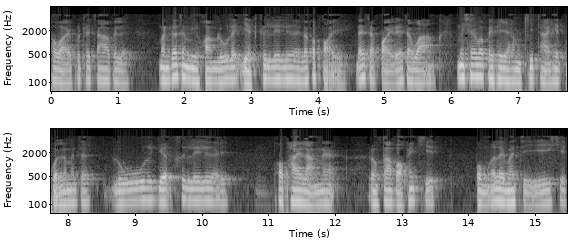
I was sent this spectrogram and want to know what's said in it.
ถวายพุทธเจ้าไปเลย มันก็จะมีความรู้ละเอียดขึ้นเรื่อยๆ แล้วก็ปล่อย ได้แต่ปล่อยได้แต่วาง ไม่ใช่ว่าไปพยายามคิดหาเหตุผลแล้วมันจะรู้เยอะขึ้นเรื่อยๆ พอภายหลังเนี่ยหลวงตาบอกให้คิด ผมก็เลยมาจีคิด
